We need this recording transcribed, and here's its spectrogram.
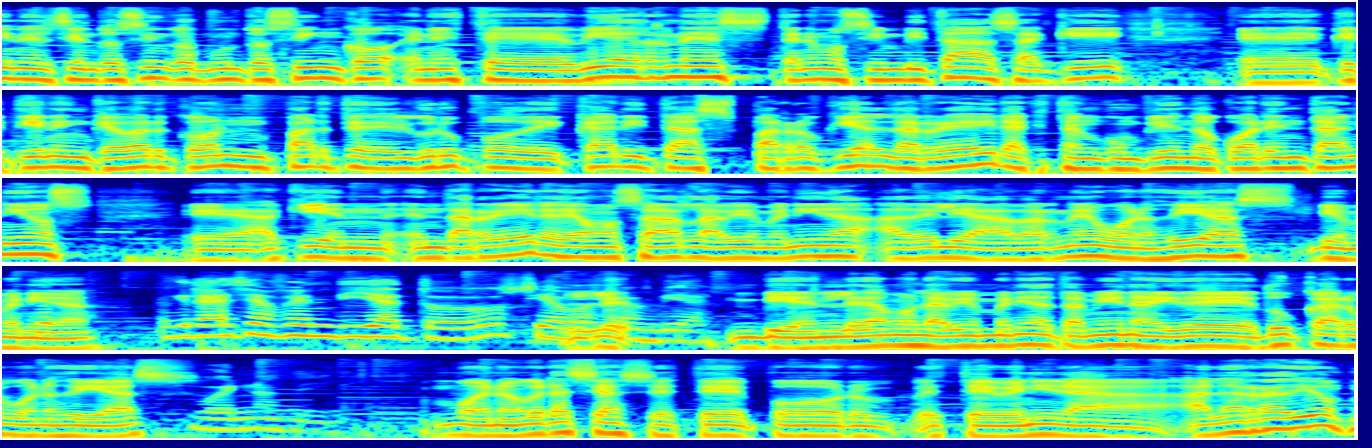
aquí en el 105.5 en este viernes. Tenemos invitadas aquí eh, que tienen que ver con parte del grupo de Cáritas Parroquial de Arregueira que están cumpliendo 40 años eh, aquí en, en Darregueira. Le vamos a dar la bienvenida a Delia Berné. Buenos días, bienvenida. Gracias, buen día a todos y a vos Le- también. Bien, le damos la bienvenida también a Ide Ducar. Buenos días. Buenos días. Bueno, gracias este, por este, venir a, a la radio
